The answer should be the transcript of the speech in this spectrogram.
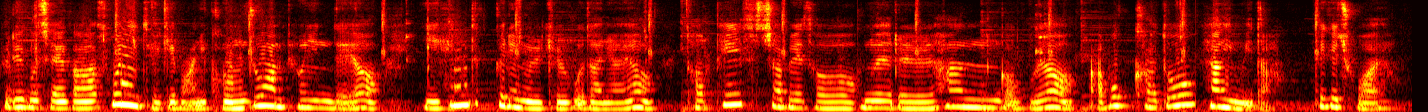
그리고 제가 손이 되게 많이 건조한 편인데요. 이 핸드크림을 들고 다녀요. 더 페이스샵에서 구매를 한 거고요. 아보카도 향입니다. 되게 좋아요.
